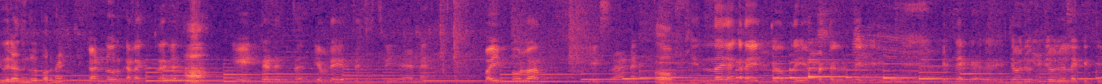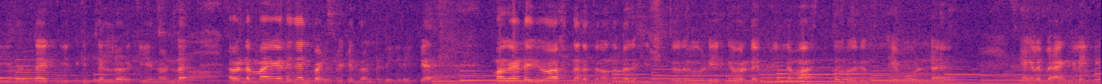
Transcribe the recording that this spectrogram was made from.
ഇവരാ നിങ്ങൾ പറഞ്ഞു? കണ്ണൂർ കളക്ടർ ആ. ഏറ്റെടുത്ത് ഇവിടെ എത്തിച്ച് ചെയ്യാൻ ബൈപ്പോളർ കേസാണ് ഓ. ഇന്ന് ഞങ്ങളുടെ ഏറ്റവും പ്രിയപ്പെട്ട കുട്ടി. പിന്നെ ജോലി ജോലികളൊക്കെ ചെയ്യുന്നുണ്ട് കിച്ചണിലൊക്കെ ചെയ്യുന്നുണ്ട്. അവരുടെ മകനെ ഞാൻ പഠിപ്പിക്കുന്നുണ്ട് ഡിഗ്രിക്ക്. മകളുടെ വിവാഹം നടത്തണമെന്നുള്ള ശിക്ഷത്തോടുകൂടി അവരുടെ വീട്ടിലെ മാസത്തോടൊരു എമൗണ്ട് ഞങ്ങൾ ബാങ്കിലേക്ക്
